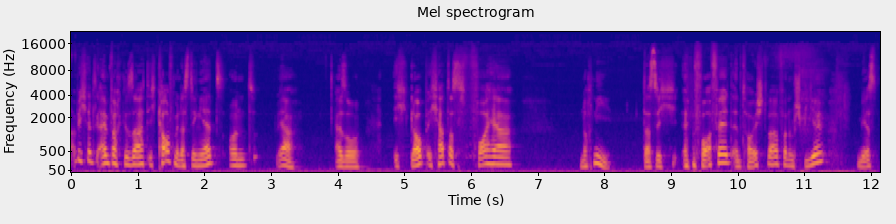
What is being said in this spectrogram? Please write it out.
habe ich halt einfach gesagt, ich kaufe mir das Ding jetzt und ja, also ich glaube, ich hatte das vorher noch nie, dass ich im Vorfeld enttäuscht war von einem Spiel, mir es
